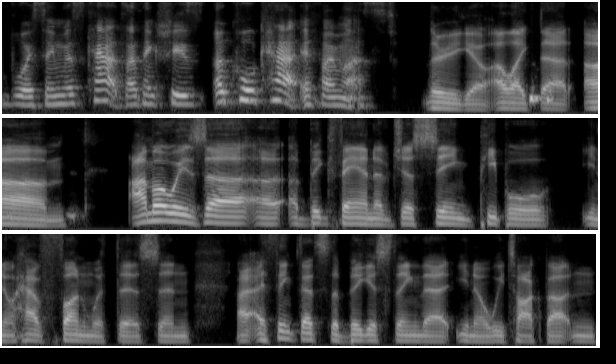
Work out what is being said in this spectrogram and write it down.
voicing Miss Katz. I think she's a cool cat, if I must. There you go. I like that. Um, I'm always uh, a, a big fan of just seeing people you know have fun with this. And I, I, think that's the biggest thing that you know we talk about and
